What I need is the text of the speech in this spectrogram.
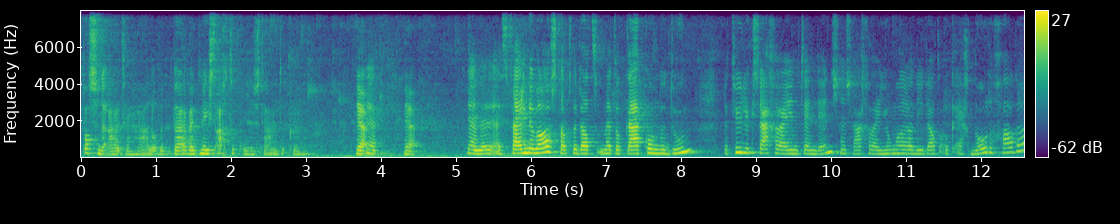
passende uit te halen. Of het, waar wij het meest achter konden staan te kunnen. Ja. ja. ja. ja en het fijne was dat we dat met elkaar konden doen. Natuurlijk zagen wij een tendens en zagen wij jongeren die dat ook echt nodig hadden.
